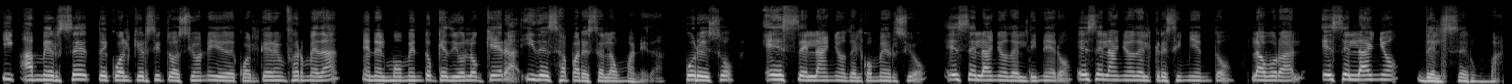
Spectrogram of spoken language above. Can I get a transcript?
y a merced de cualquier situación y de cualquier enfermedad en el momento que Dios lo quiera y desaparece la humanidad. Por eso es el año del comercio, es el año del dinero, es el año del crecimiento laboral, es el año del ser humano.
